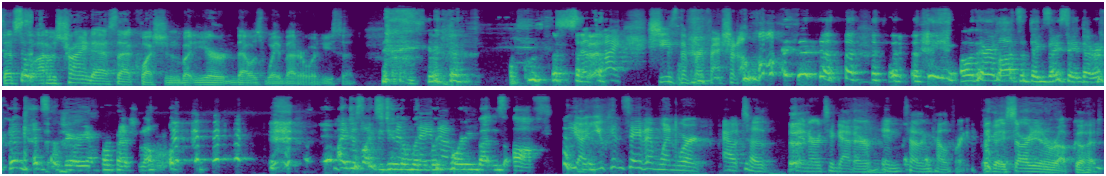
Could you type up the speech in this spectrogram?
That's So- I was trying to ask that question, but you're that was way better what you said. That's why she's the professional. oh, there are lots of things I say that are that's very unprofessional. I just like to do them with Say the them. recording buttons off. yeah, you can say them when we're out to dinner together in Southern California. Okay, sorry to interrupt. Go ahead.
